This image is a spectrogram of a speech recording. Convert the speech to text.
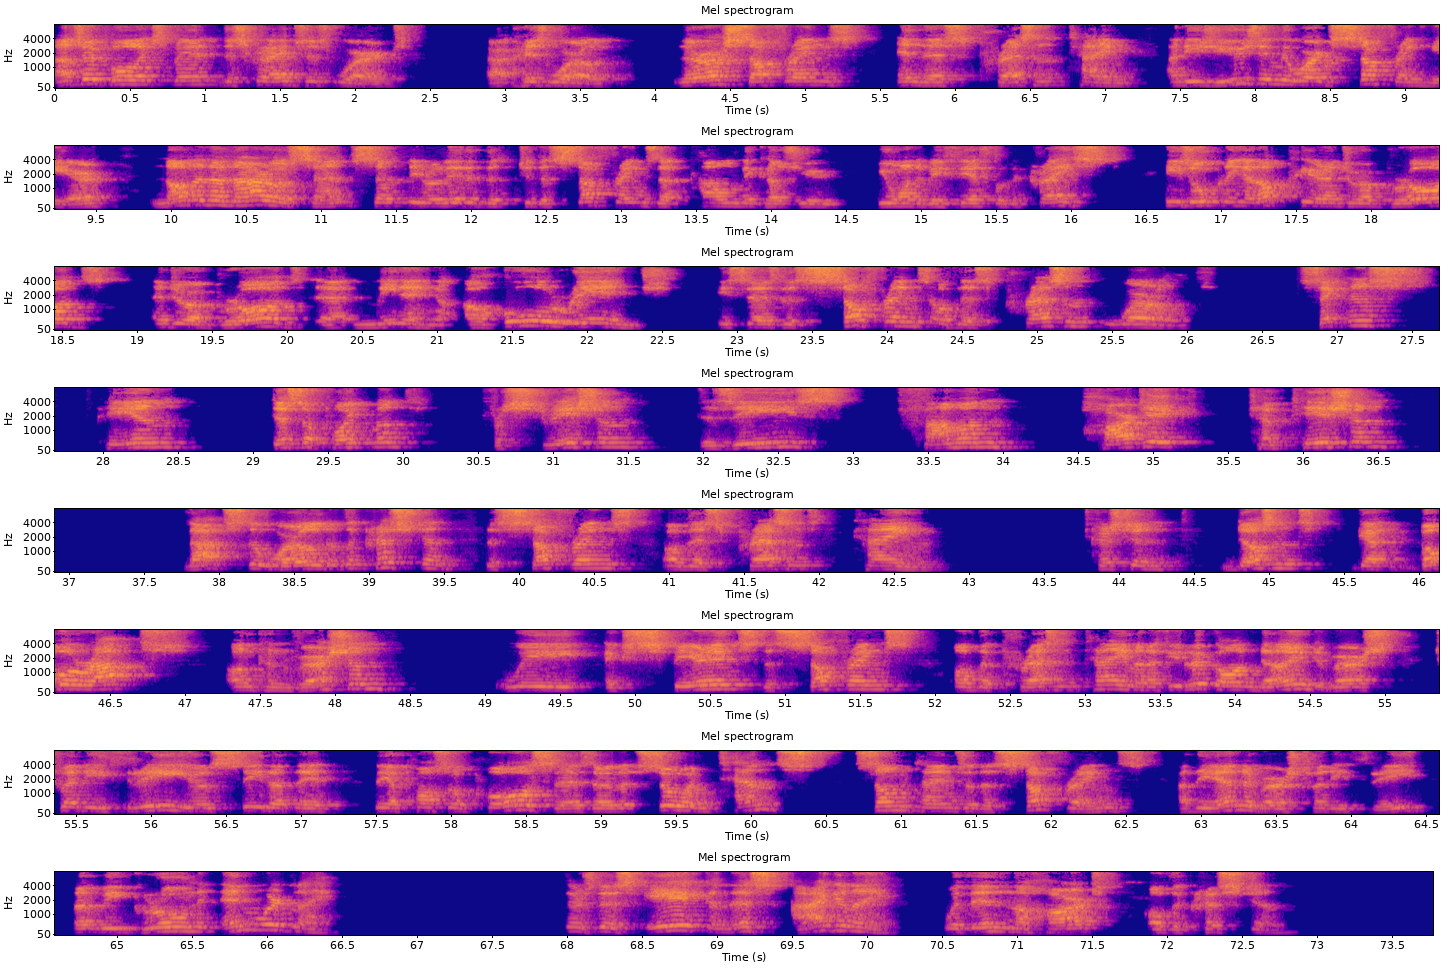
That's how Paul explain, describes his words, uh, his world. There are sufferings in this present time. And he's using the word suffering here, not in a narrow sense, simply related to the sufferings that come because you, you want to be faithful to Christ. He's opening it up here into a broad, into a broad uh, meaning, a whole range. He says the sufferings of this present world, sickness, pain, disappointment, frustration, disease, famine, heartache, temptation, that's the world of the Christian, the sufferings of this present time. Christian doesn't get bubble wrapped on conversion. We experience the sufferings of the present time. And if you look on down to verse 23, you'll see that the, the Apostle Paul says there that so intense sometimes are the sufferings at the end of verse 23 that we groan inwardly there's this ache and this agony within the heart of the Christian.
